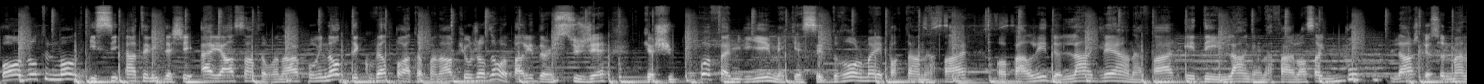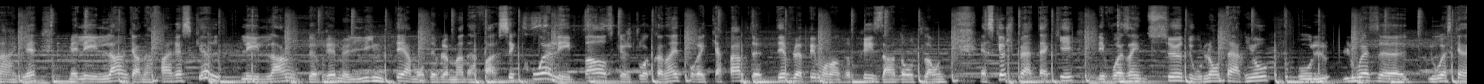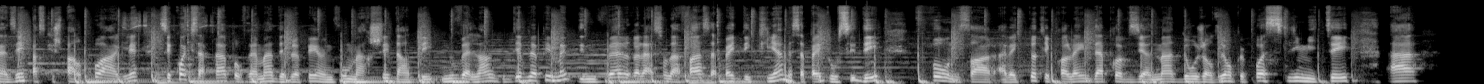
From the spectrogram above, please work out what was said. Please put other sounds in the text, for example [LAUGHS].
Bonjour tout le monde, ici Anthony de chez Alias Entrepreneur pour une autre découverte pour entrepreneurs. Puis aujourd'hui, on va parler d'un sujet que je suis pas familier, mais que c'est drôlement important en affaires. On va parler de l'anglais en affaires et des langues en affaires. Alors, ça beaucoup plus large que seulement l'anglais, mais les langues en affaires. Est-ce que les langues devraient me limiter à mon développement d'affaires? C'est quoi les bases que je dois connaître pour être capable de développer mon entreprise dans d'autres langues? Est-ce que je peux attaquer les voisins du Sud ou l'Ontario ou l'Ouest, euh, canadien parce que je parle pas anglais? C'est quoi que ça prend pour vraiment développer un nouveau marché dans des nouvelles langues développer même des nouvelles relations d'affaires? Ça peut être des clients, mais ça peut être aussi des fournisseurs avec tous les problèmes d'approvisionnement d'aujourd'hui. On ne peut pas se limiter à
